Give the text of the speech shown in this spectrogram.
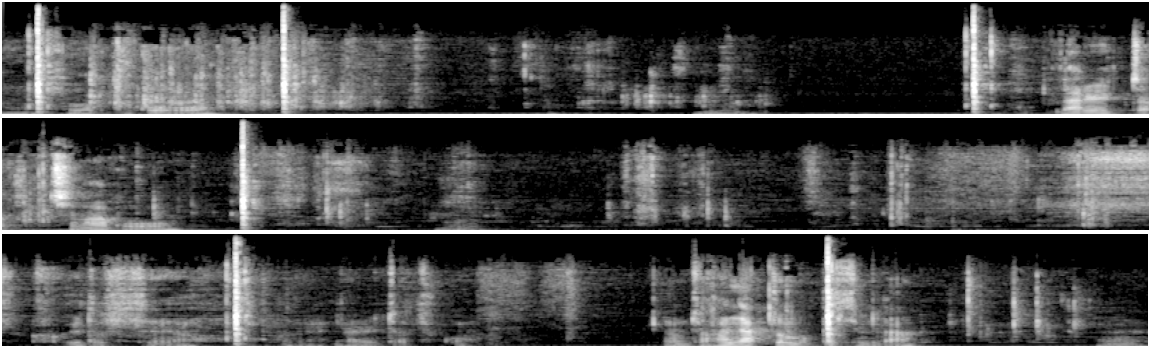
음, 소목 두고, 나를 적 붙임하고, 음. 거길 뒀어요. 네, 나를 쪄주고. 그럼 저 한약 좀 먹겠습니다. 음.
